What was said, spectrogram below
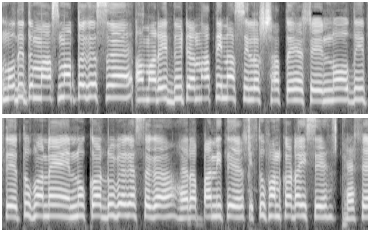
নদীতে মাছ মারতে গেছে। আমার এই দুইটা নাতি না ছিল সাথে হেসে নদীতে তুফানে নৌকা ডুবে গেছে গা। হেরা পানিতে তুফান কাটাইছে। হেসে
